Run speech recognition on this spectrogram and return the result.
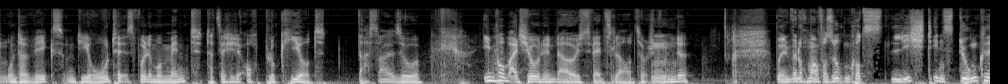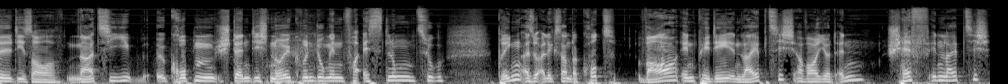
mhm. unterwegs. Und die Route ist wohl im Moment tatsächlich auch blockiert. Das also Informationen aus Wetzlar zur Stunde. Mhm. Wollen wir noch mal versuchen, kurz Licht ins Dunkel dieser Nazi-Gruppen, ständig Neugründungen, Verästelungen zu bringen? Also Alexander Kurt war NPD in Leipzig, er war JN-Chef in Leipzig,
